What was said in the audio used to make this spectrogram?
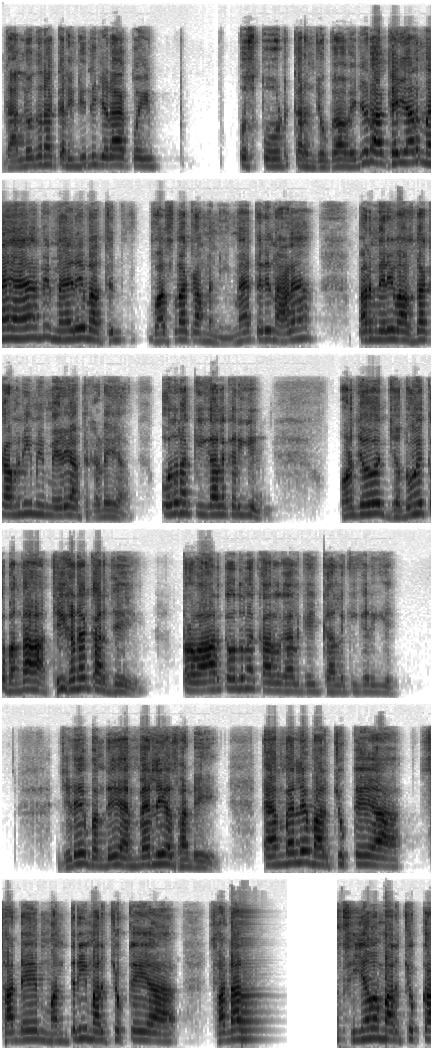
ਗੱਲ ਉਹਦੇ ਨਾਲ ਕਰੀ ਦਿੰਦੀ ਜਿਹੜਾ ਕੋਈ ਉਹ ਸਪੋਰਟ ਕਰਨ ਜੋਗਾ ਹੋਵੇ। ਜਿਹੜਾ ਆਖੇ ਯਾਰ ਮੈਂ ਆ ਵੀ ਮੇਰੇ ਵੱਸ ਵੱਸ ਦਾ ਕੰਮ ਨਹੀਂ ਮੈਂ ਤੇਰੇ ਨਾਲ ਆ ਪਰ ਮੇਰੇ ਵੱਸ ਦਾ ਕੰਮ ਨਹੀਂ ਵੀ ਮੇਰੇ ਹੱਥ ਖੜੇ ਆ। ਉਹਦੇ ਨਾਲ ਕੀ ਗੱਲ ਕਰੀਏ? ਹੁਣ ਜੋ ਜਦੋਂ ਇੱਕ ਬੰਦਾ ਹੱਥ ਹੀ ਖੜਾ ਕਰ ਜੇ ਪਰਿਵਾਰ ਤੇ ਉਹਦੇ ਨਾਲ ਕਰ ਗੱਲ ਕੀ ਗੱਲ ਕੀ ਕਰੀਏ? ਜਿਹੜੇ ਬੰਦੇ ਐਮਐਲਏ ਆ ਸਾਡੇ ਐਮਐਲਏ ਮਰ ਚੁੱਕੇ ਆ ਸਾਡੇ ਮੰਤਰੀ ਮਰ ਚੁੱਕੇ ਆ ਸਾਡਾ ਸੀਐਮ ਮਰ ਚੁੱਕਾ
